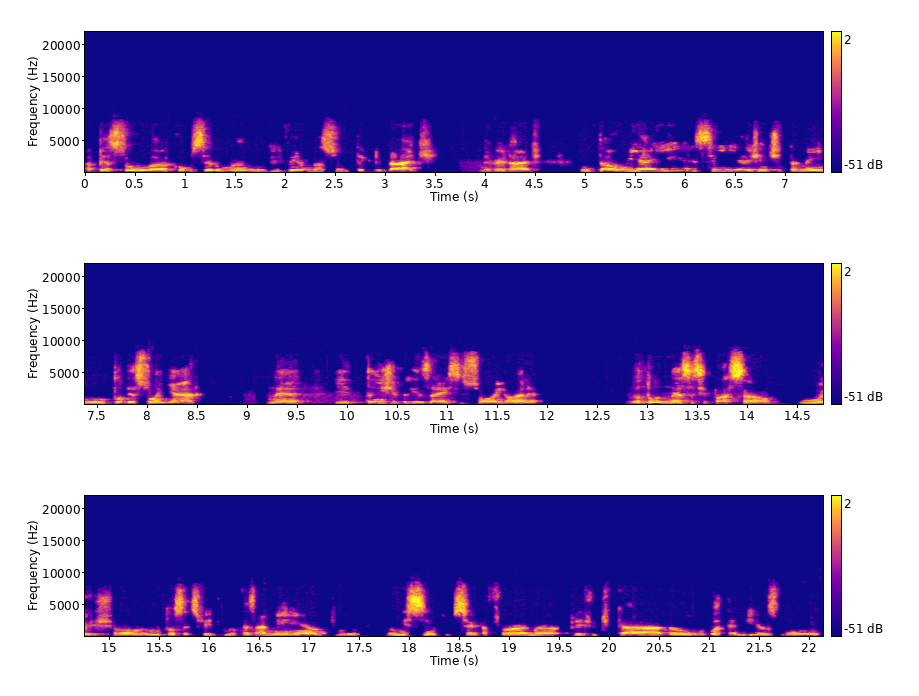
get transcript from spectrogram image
a pessoa, como ser humano, vivendo na sua integridade, não é verdade? Então, e aí, assim, a gente também poder sonhar, né? E tangibilizar esse sonho, olha, eu estou nessa situação hoje, eu não estou satisfeito com o meu casamento, eu me sinto, de certa forma, prejudicada ou até mesmo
